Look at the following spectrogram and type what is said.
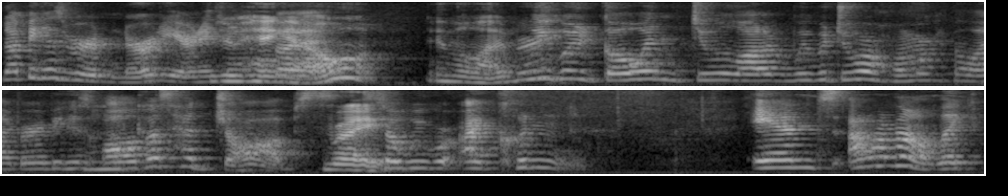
not because we were nerdy or cool. anything. you hang but out in the library We would go and do a lot of, we would do our homework in the library because all of mm-hmm. us had jobs. Right. So we were, I couldn't, and I don't know, like,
